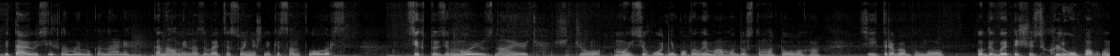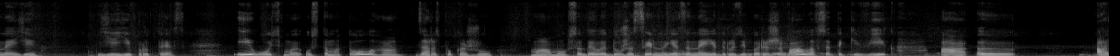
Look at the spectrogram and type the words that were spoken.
Вітаю усіх на моєму каналі. Канал мій називається Соняшники Sunflowers. Всі, хто зі мною, знають, що ми сьогодні повели маму до стоматолога. Їй треба було подивити, щось хлюпав у неї її протез. І ось ми у стоматолога. Зараз покажу. Маму садили дуже сильно. Я за неї, друзі, переживала, все-таки вік. А, е, а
